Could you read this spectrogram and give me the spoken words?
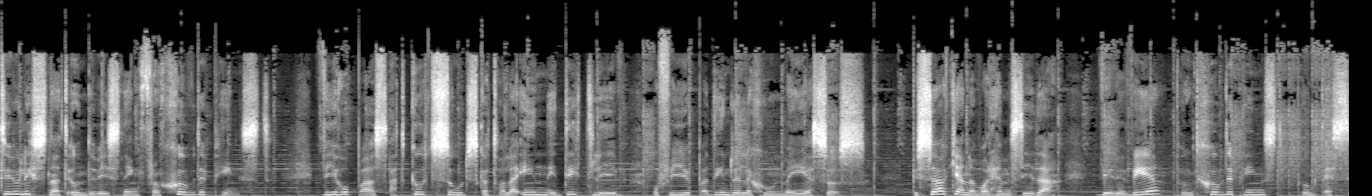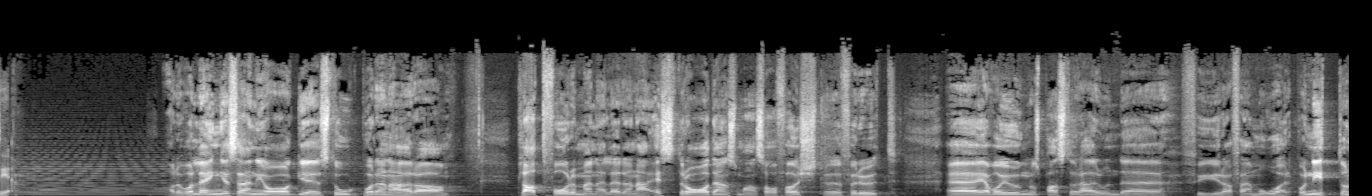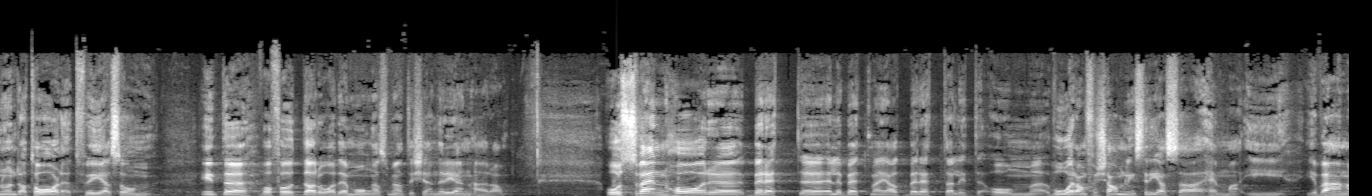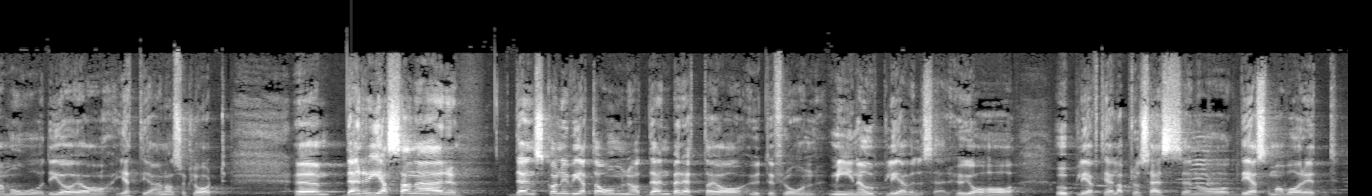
Du lyssnat till undervisning från Sjude pingst. Vi hoppas att Guds ord ska tala in i ditt liv och fördjupa din relation med Jesus. Besök gärna vår hemsida, www.sjuvdepingst.se. Ja, det var länge sedan jag eh, stod på den här eh, plattformen, eller den här estraden som man sa först, eh, förut. Jag var ju ungdomspastor här under fyra, fem år, på 1900-talet, för er som inte var födda då. Det är många som jag inte känner igen här. Och Sven har eh, berätt, eh, eller bett mig att berätta lite om våran församlingsresa hemma i, i Värnamo och det gör jag jättegärna såklart. Ehm, den resan är, den ska ni veta om nu att den berättar jag utifrån mina upplevelser. Hur jag har upplevt hela processen och det som har varit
